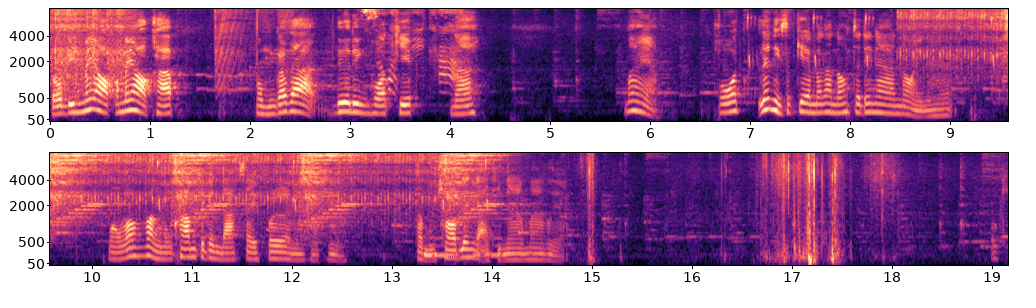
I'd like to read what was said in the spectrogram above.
ตัวบินไม่ออกก็ไม่ออกครับ ผมก็จะดื้อดึงโพสคลิปนะ ไม่อะโพสเล่นอีกสักเกมแล้วกันเนาะจะได้นานหน่อยนะฮะหวังว่าฝั่งตรงข้ามจะเป็นดาร์ c ไซเฟอร์นะครับเนี่ยแต่ผมชอบเล่นกับอาทีน่ามากเลยอะโอเค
